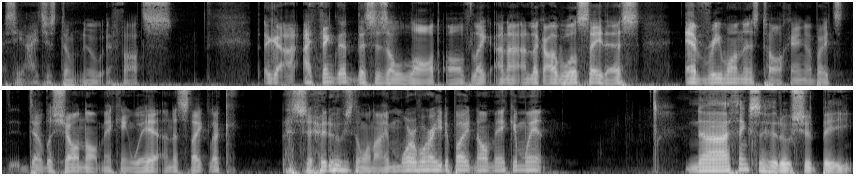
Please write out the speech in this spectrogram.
I see, I just don't know if that's. I think that this is a lot of like, and I and look, I will say this: everyone is talking about Dillashaw not making weight, and it's like, look, Cejudo's the one I'm more worried about not making weight. No, I think Cejudo should be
